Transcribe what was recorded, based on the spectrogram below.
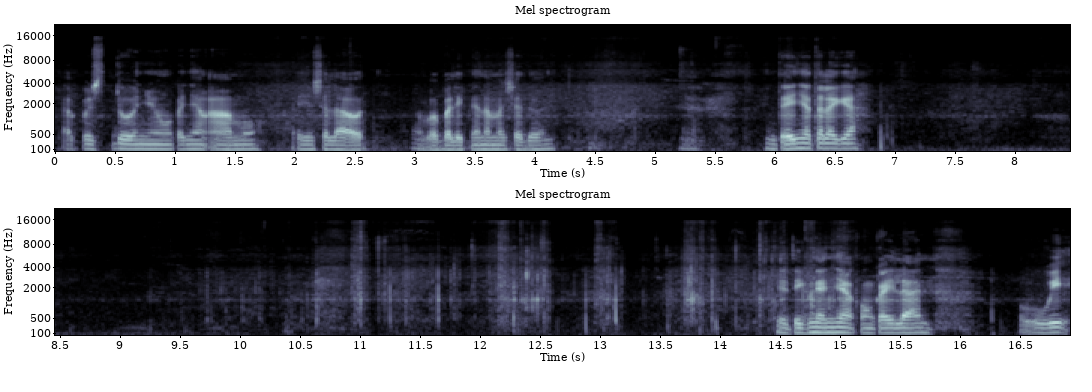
Tapos doon yung kanyang amo. Ayun sa laot. Babalik na naman siya doon. Hintayin niya talaga. Titignan niya kung kailan uuwi.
